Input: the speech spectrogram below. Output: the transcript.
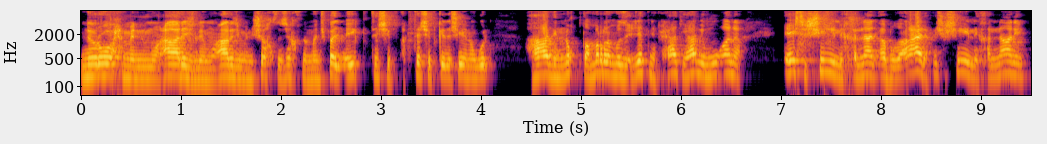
نروح من معالج لمعالج من شخص لشخص لما فجأة اكتشف أكتشف كذا شيء نقول هذه النقطة مرة مزعجتني في حياتي هذه مو أنا. إيش الشيء اللي خلاني أبغى أعرف؟ إيش الشيء اللي خلاني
